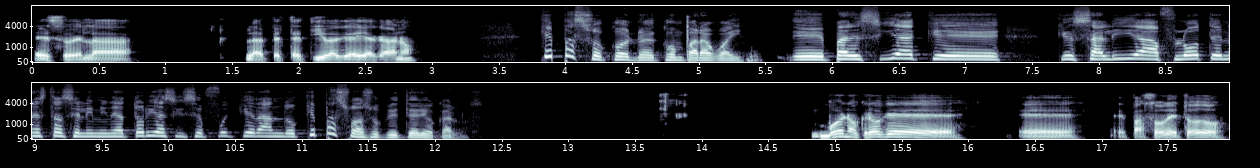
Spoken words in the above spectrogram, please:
Eso es la, la expectativa que hay acá, ¿no? ¿Qué pasó con, eh, con Paraguay? Eh, parecía que, que, salía a flote en estas eliminatorias y se fue quedando. ¿Qué pasó a su criterio, Carlos? Bueno, creo que eh, pasó de todo,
